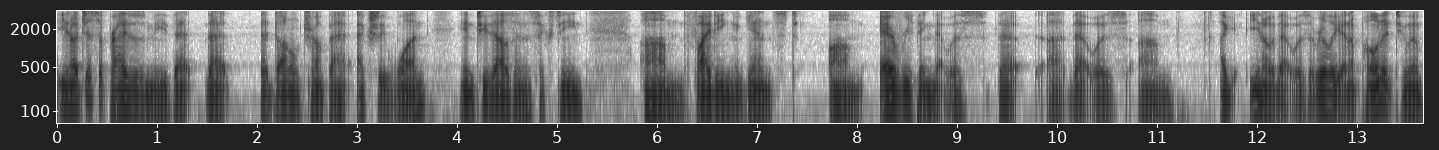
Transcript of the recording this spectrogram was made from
you know it just surprises me that that that Donald Trump actually won in 2016, um, fighting against um, everything that was that uh, that was um, you know that was really an opponent to him,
